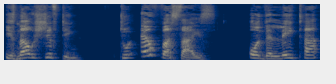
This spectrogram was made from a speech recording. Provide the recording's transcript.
is now shifting to emphasize on the later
